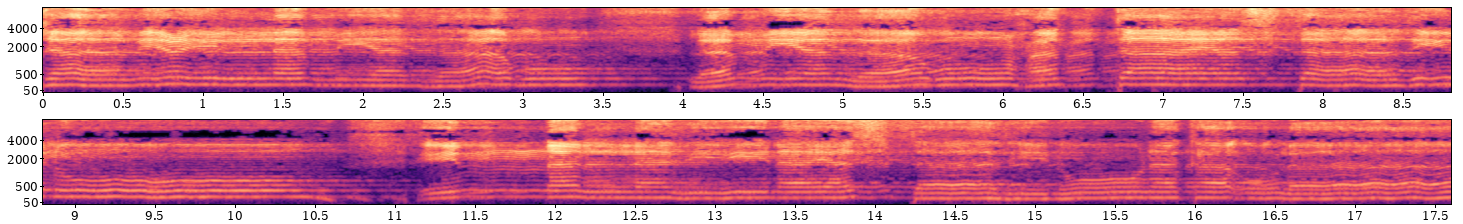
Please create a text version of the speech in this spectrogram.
جامع لم يذهبوا لم يذهبوا حتى يستاذنوه إن الذين يستاذنونك أولئك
